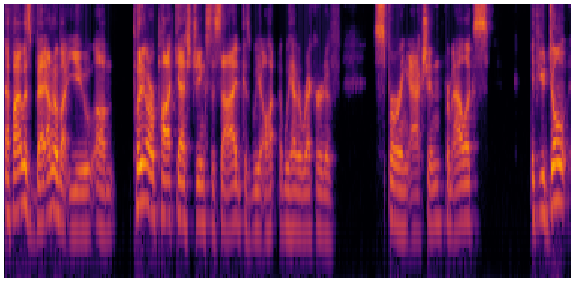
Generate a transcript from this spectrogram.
if I was bet, I don't know about you. Um, putting our podcast jinx aside because we all we have a record of spurring action from Alex. If you don't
